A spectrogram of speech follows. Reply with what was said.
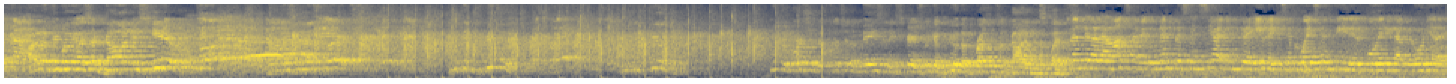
este I don't know if you believe I said God is here. Dios God is in this está place. You can feel it. You can feel it. Through the worship is such an amazing experience. We can feel the presence of God in this place. Durante la alabanza hay una presencia increíble que se puede sentir el poder y la gloria de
